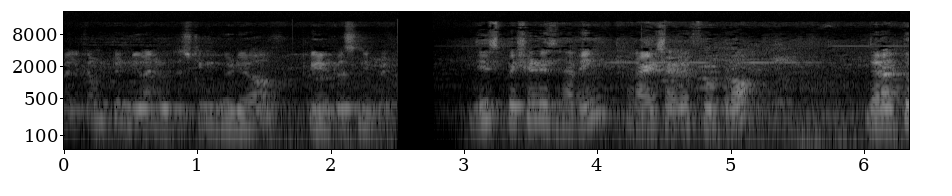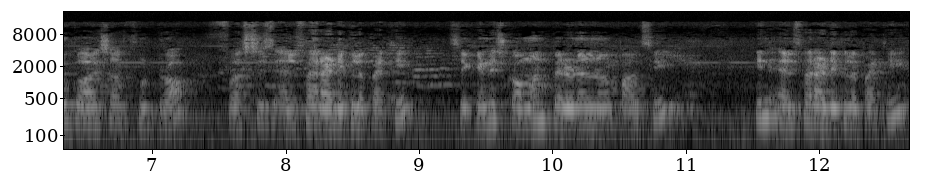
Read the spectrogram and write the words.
Welcome to new and interesting video of clinical snippet. This patient is having right-sided foot drop. There are two causes of foot drop. First is alpha radiculopathy. Second is common peroneal nerve palsy. In alpha radiculopathy,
